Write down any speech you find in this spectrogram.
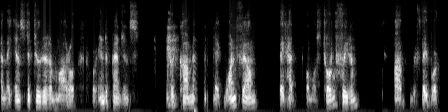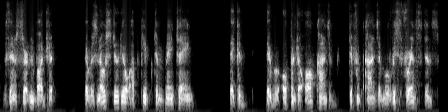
And they instituted a model where independents could come and make one film. They had almost total freedom uh, if they worked within a certain budget. There was no studio upkeep to maintain. They could they were open to all kinds of different kinds of movies. For instance,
